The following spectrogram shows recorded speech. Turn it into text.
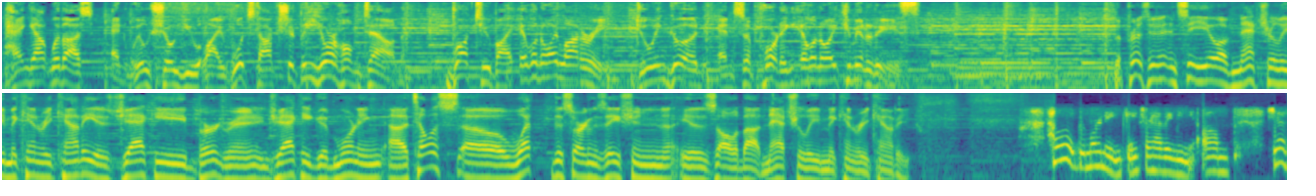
Hang out with us, and we'll show you why Woodstock should be your hometown. Brought to you by Illinois Lottery, doing good and supporting Illinois communities. The president and CEO of Naturally McHenry County is Jackie Berggren. Jackie, good morning. Uh, tell us uh, what this organization is all about, Naturally McHenry County. Hello, good morning. Thanks for having me. Um, yes,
